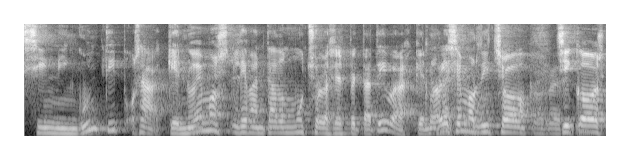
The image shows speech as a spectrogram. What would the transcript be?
sin ningún tipo, o sea, que no hemos levantado mucho las expectativas, que no les hemos dicho, correcto. chicos,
